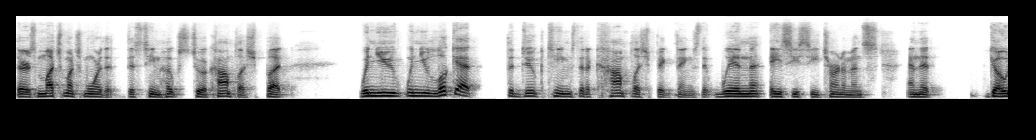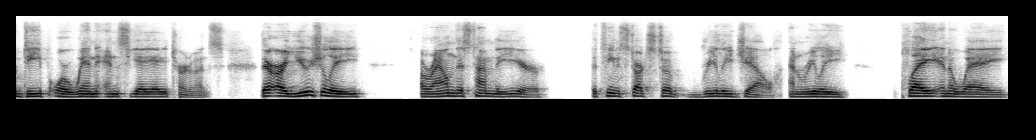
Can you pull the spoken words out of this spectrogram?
there's much much more that this team hopes to accomplish. But when you when you look at the Duke teams that accomplish big things, that win ACC tournaments, and that go deep or win NCAA tournaments, there are usually around this time of the year the team starts to really gel and really play in a way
